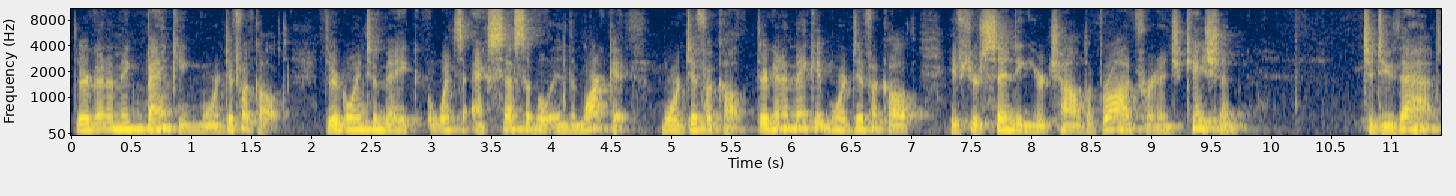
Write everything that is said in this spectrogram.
They're going to make banking more difficult. They're going to make what's accessible in the market more difficult. They're going to make it more difficult if you're sending your child abroad for an education to do that,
